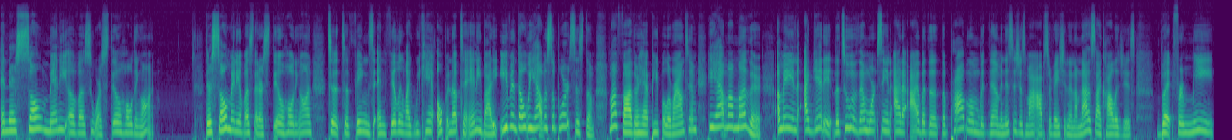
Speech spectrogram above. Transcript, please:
And there's so many of us who are still holding on. There's so many of us that are still holding on to, to things and feeling like we can't open up to anybody, even though we have a support system. My father had people around him, he had my mother. I mean, I get it. The two of them weren't seeing eye to eye, but the, the problem with them, and this is just my observation, and I'm not a psychologist, but for me,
